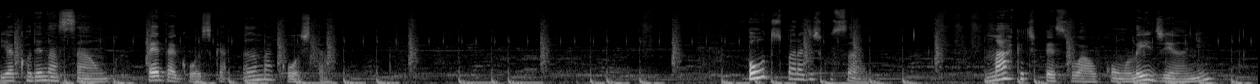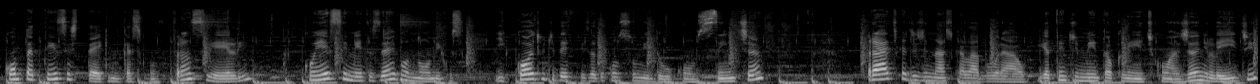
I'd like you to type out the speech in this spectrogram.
e a coordenação pedagógica Ana Costa. Pontos para discussão marketing pessoal com Leidiane, competências técnicas com Franciele, conhecimentos ergonômicos e código de defesa do consumidor com Cíntia, prática de ginástica laboral e atendimento ao cliente com a Jane Leide,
